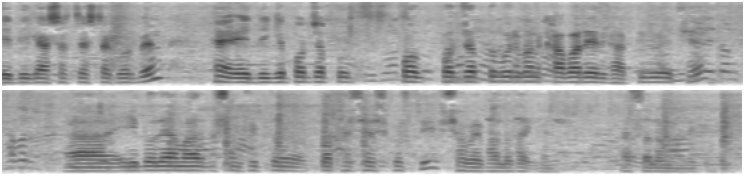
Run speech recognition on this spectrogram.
এইদিকে আসার চেষ্টা করবেন। হ্যাঁ এইদিকে পর্যাপ্ত পর্যাপ্ত পরিমাণ খাবারের ঘাটতি রয়েছে। এই বলে আমার সংক্ষিপ্ত কথা শেষ করছি। সবাই ভালো থাকবেন। আসসালামু আলাইকুম।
